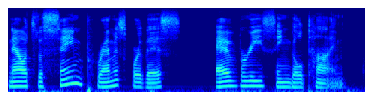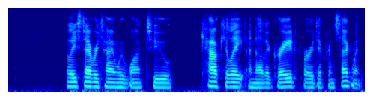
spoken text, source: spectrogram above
Now it's the same premise for this every single time. At least every time we want to calculate another grade for a different segment.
